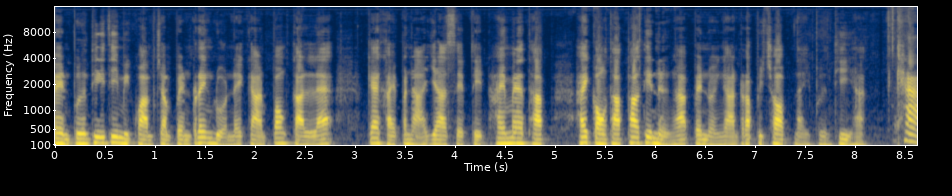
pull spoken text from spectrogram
เป็นพื้นที่ที่มีความจำเป็นเร่งด่วนในการป้องกัน และแก้ไขปัญหายาเสพติดให้แม่ทัพ ให้กองทัพภาคที่หนึ่งฮะเป็นหน่วยงานรับผิดชอบในพื้นที่ฮะค่ะ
